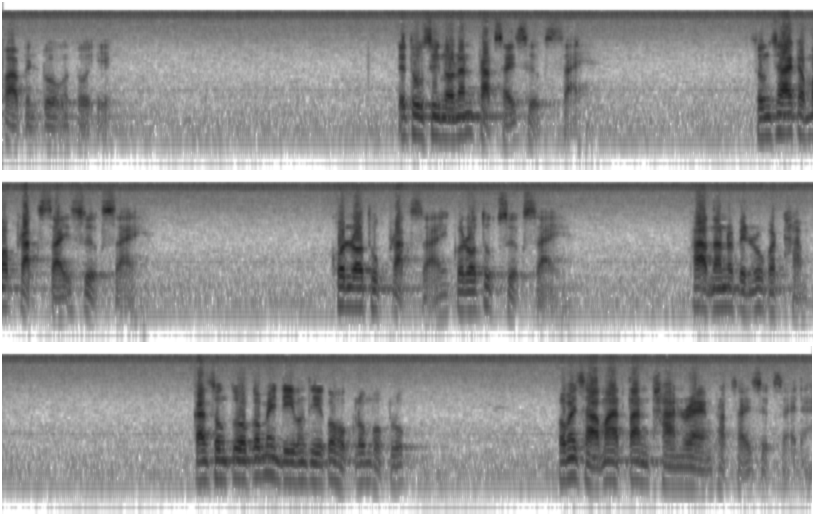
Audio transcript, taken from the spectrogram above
ความเป็นตัวของตัวเอง แต่ถูกสิ่งเหล่านั้นผลักไสเสือกใสทรงใช้คำว่าผลักไสเสือกใส คนเราถูกผลักไสคนเราถูกเสือกใส ภาพนั้นมันเป็นรูปธรรม การทรงตัวก็ไม่ดีบางทีก็หกล้มหกลุก ราะไม่สามารถต้านทานแรงผลักไสเสือกใสได้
